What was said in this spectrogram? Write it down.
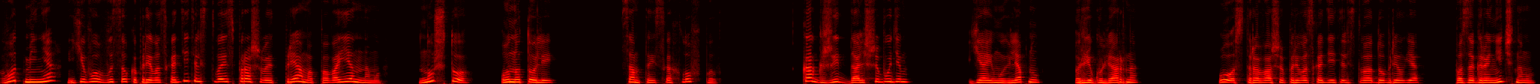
Вот меня, его высокопревосходительство, и спрашивает прямо по-военному. Ну что, Анатолий, сам-то из хохлов был. Как жить дальше будем? Я ему и ляпнул. Регулярно. Остро ваше превосходительство, одобрил я. По заграничному?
